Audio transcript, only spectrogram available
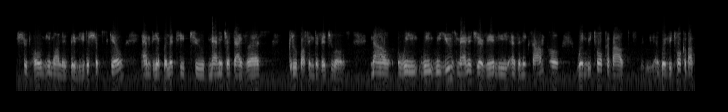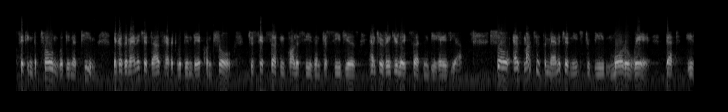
should hone in on is their leadership skill and the ability to manage a diverse group of individuals. Now, we, we, we use manager really as an example when we talk about when we talk about setting the tone within a team, because the manager does have it within their control to set certain policies and procedures and to regulate certain behavior. So, as much as the manager needs to be more aware that his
